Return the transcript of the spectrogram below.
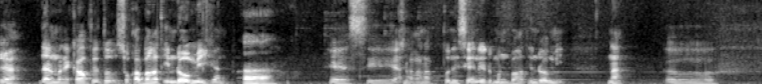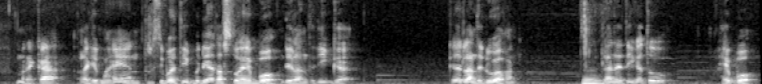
ya. Dan mereka waktu itu suka banget Indomie kan. Ah, Ya si anak-anak Tunisia ini demen banget Indomie. Nah, eh, mereka lagi main, terus tiba-tiba di atas tuh heboh di lantai tiga. Kita di lantai dua kan. hmm. Di lantai tiga tuh heboh.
